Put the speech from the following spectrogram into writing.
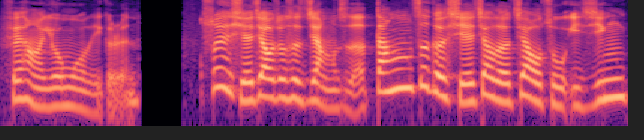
非常幽默的一个人。所以邪教就是这样子，当这个邪教的教主已经。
